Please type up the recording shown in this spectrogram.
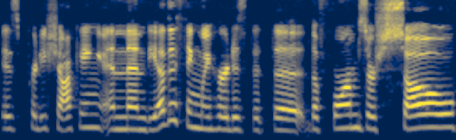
is pretty shocking. And then the other thing we heard is that the the forms are so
